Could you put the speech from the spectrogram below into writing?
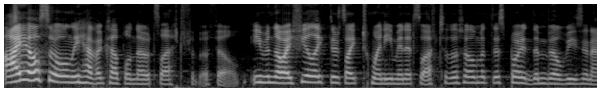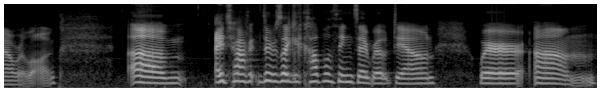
I also only have a couple notes left for the film, even though I feel like there's like 20 minutes left to the film at this point. The movie's an hour long. Um, I talk. There was like a couple things I wrote down where um,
